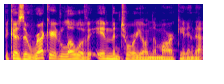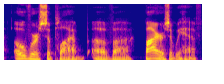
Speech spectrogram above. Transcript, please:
because the record low of inventory on the market and that oversupply of uh, buyers that we have.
